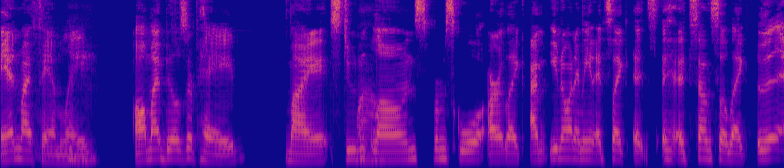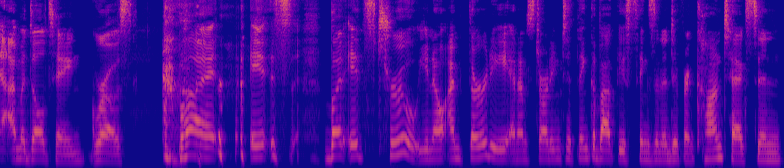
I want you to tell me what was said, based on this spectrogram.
and my family All my bills are paid. My student Wow. loans from school are like I'm you know what I mean? It's like it's it sounds so like "Ugh, I'm adulting, gross. But it's but it's true. You know, I'm 30 and I'm starting to think about these things in a different context and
